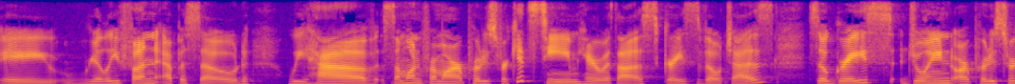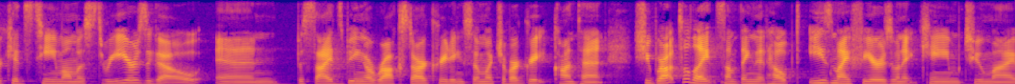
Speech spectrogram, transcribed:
a really fun episode we have someone from our Produce for Kids team here with us, Grace Vilches. So, Grace joined our Produce for Kids team almost three years ago. And besides being a rock star creating so much of our great content, she brought to light something that helped ease my fears when it came to my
